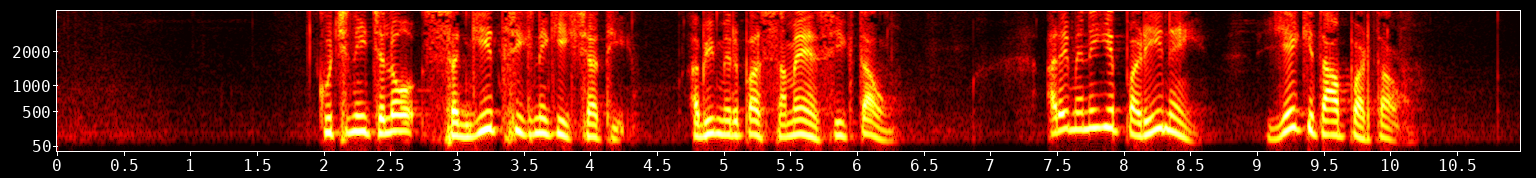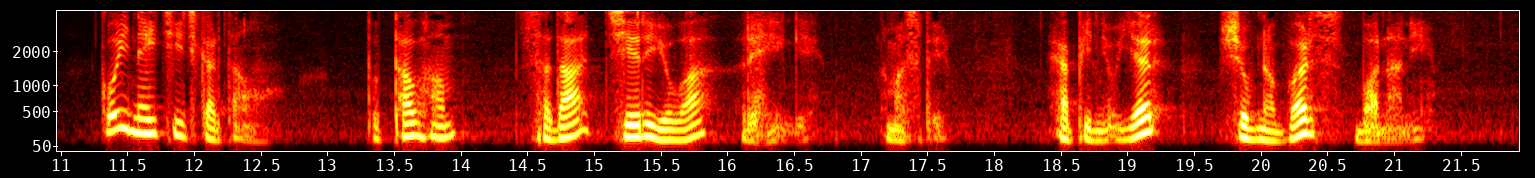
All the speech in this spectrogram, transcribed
कुछ नहीं, चलो संगीत सीखने की इच्छा थी। अभी मेरे पास समय है, सीखता हूँ। अरे मैंने ये पढ़ी नहीं, ये किताब पढ़ता हूँ, कोई नई चीज़ करता हूँ तो तब हम सदा चिर युवा रहेंगे। नमस्ते। Happy new year. शुभ नव वर्ष बौनानी।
